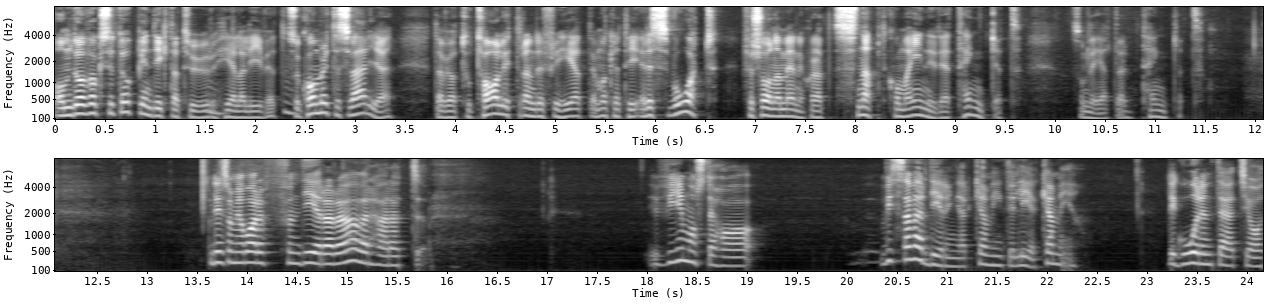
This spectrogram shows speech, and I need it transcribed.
Om du har vuxit upp i en diktatur hela livet, så kommer du till Sverige där vi har total yttrandefrihet, demokrati. Är det svårt för sådana människor att snabbt komma in i det tänket? Som det heter, tänket. Det som jag bara funderar över här att vi måste ha vissa värderingar kan vi inte leka med. Det går inte att jag,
